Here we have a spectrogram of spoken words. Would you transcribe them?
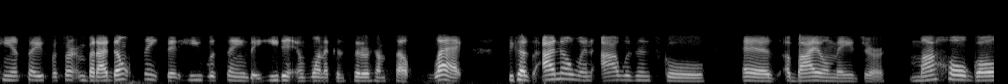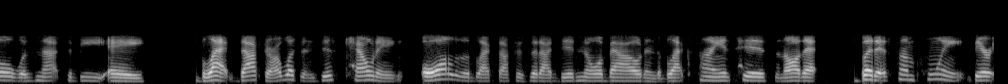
can't say for certain, but I don't think that he was saying that he didn't want to consider himself black because I know when I was in school as a bio major, my whole goal was not to be a black doctor. I wasn't discounting all of the black doctors that I did know about and the black scientists and all that. But at some point, there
